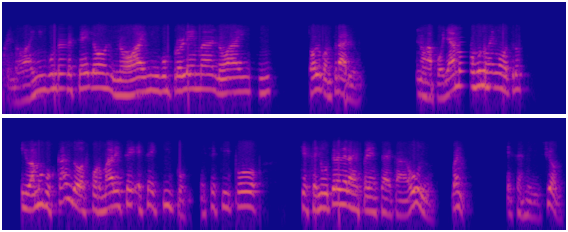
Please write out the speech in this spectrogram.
pues no hay ningún recelo, no hay ningún problema, no hay, todo lo contrario, nos apoyamos unos en otros y vamos buscando formar ese, ese equipo, ese equipo que se nutre de las experiencias de cada uno. Bueno, esa es mi visión.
